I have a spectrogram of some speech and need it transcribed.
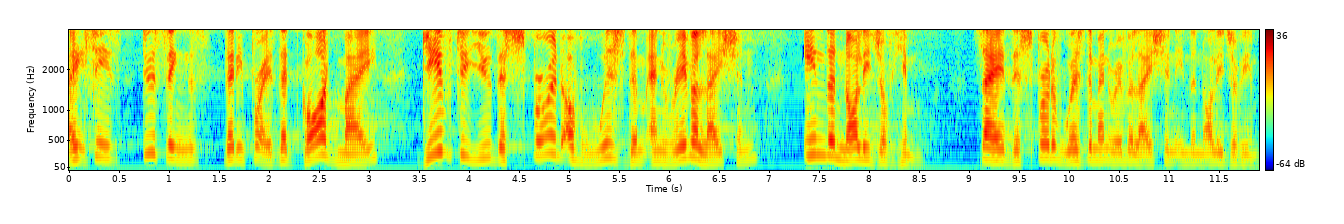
He says two things that he prays that God may give to you the spirit of wisdom and revelation in the knowledge of him Say, the spirit of wisdom and revelation in the knowledge of Him.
